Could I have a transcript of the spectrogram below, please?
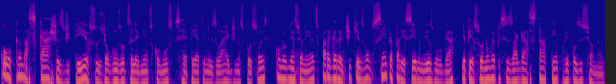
colocando as caixas de terços de alguns outros elementos comuns que se repetem no slide nas posições, como eu mencionei antes, para garantir que eles vão sempre aparecer no mesmo lugar e a pessoa não vai precisar gastar tempo reposicionando.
